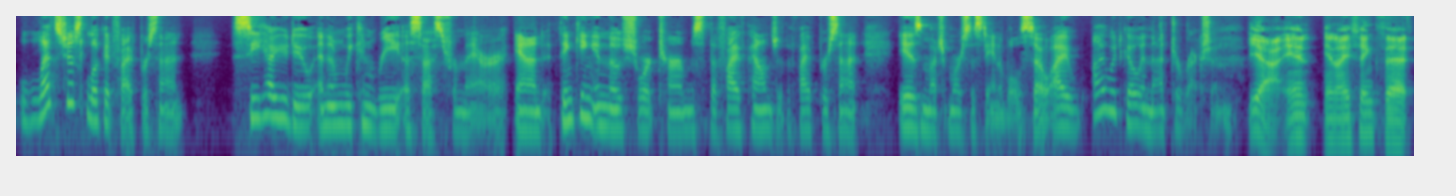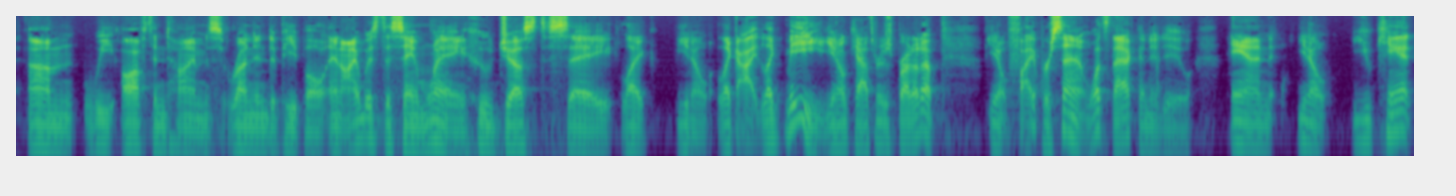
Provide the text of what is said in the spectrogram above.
Let's just look at 5%. See how you do, and then we can reassess from there. And thinking in those short terms, the five pounds or the five percent is much more sustainable. So I I would go in that direction. Yeah, and and I think that um, we oftentimes run into people, and I was the same way, who just say like, you know, like I like me, you know, Catherine just brought it up, you know, five percent. What's that going to do? And you know, you can't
